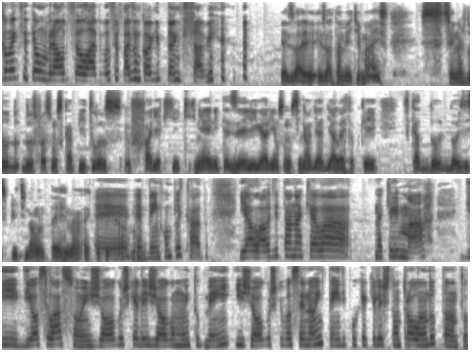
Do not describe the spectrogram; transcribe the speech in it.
Como é que você tem um Brown do seu lado e você faz um Cog Tank, sabe? Exa exatamente, mas cenas do, do, dos próximos capítulos, eu faria que, que, que nem a NTZ ligaria um, um sinal de, de alerta, porque ficar do, dois splits na lanterna é complicado. É, é, bem complicado. E a Loud tá naquela, naquele mar de, de oscilações, jogos que eles jogam muito bem e jogos que você não entende porque que eles estão trollando tanto.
